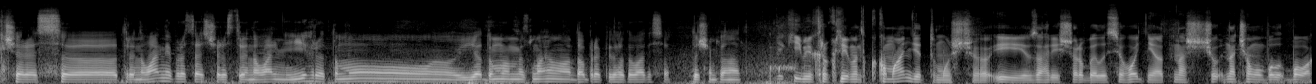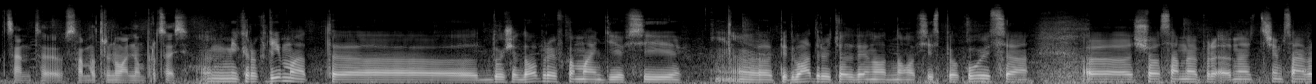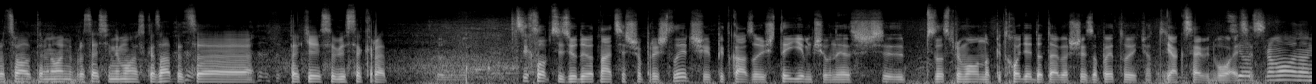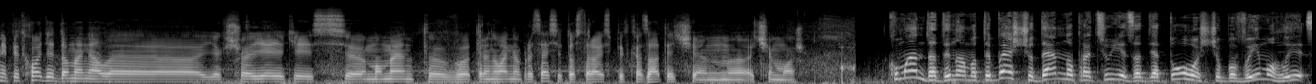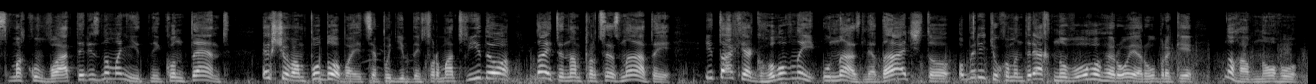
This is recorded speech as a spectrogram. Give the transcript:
через е, тренувальний процес, через тренувальні ігри. Тому я думаю, ми зможемо добре підготуватися до чемпіонату. Який мікроклімат в команді, тому що і взагалі що робили сьогодні? От на що на чому був, був акцент е, саме в тренувальному процесі? Мікроклімат е, дуже добрий в команді. Всі підбадрюють один одного, всі спілкуються. Е, Що саме над чим саме працювали в тренувальному процесі, не можу сказати. Це такий собі секрет. Ці хлопці з Ю-19, що прийшли, чи підказуєш ти їм, чи вони цілеспрямовано підходять до тебе, щось запитують, от як це відбувається? Цілеспрямовано не підходять до мене, але якщо є якийсь е, момент в тренувальному процесі, то стараюсь підказати, чим, е, чим можу. Команда Динамо ТБ щоденно працює задля того, щоб ви могли смакувати різноманітний контент. Якщо вам подобається подібний формат відео, дайте нам про це знати. І так як головний у нас глядач, то оберіть у коментарях нового героя рубрики Нога в ногу.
